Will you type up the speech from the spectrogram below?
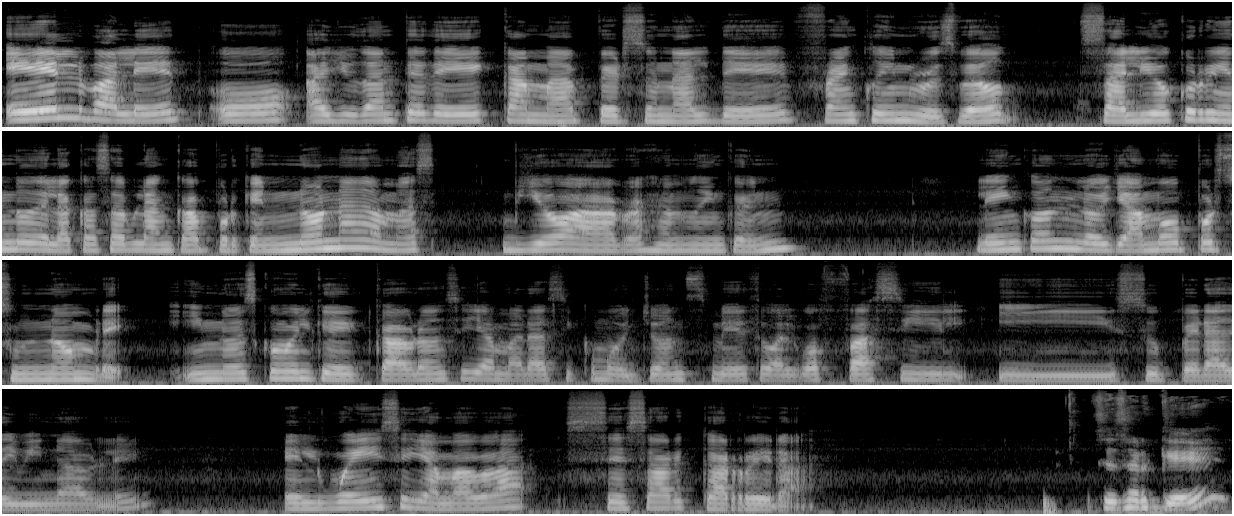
el ballet o ayudante de cama personal de Franklin Roosevelt salió corriendo de la Casa Blanca porque no nada más vio a Abraham Lincoln. Lincoln lo llamó por su nombre y no es como el que el cabrón se llamara así como John Smith o algo fácil y súper adivinable. El güey se llamaba César Carrera. ¿César qué?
